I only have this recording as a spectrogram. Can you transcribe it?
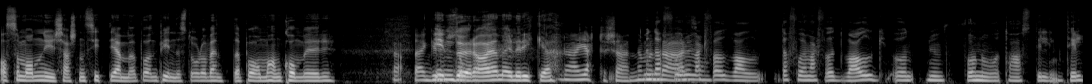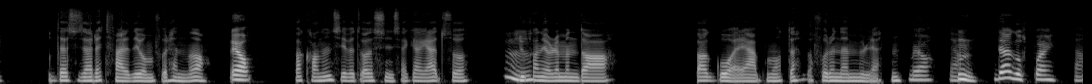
Altså må den nye kjæresten sitte hjemme på en pinnestol og vente på om han kommer Ja, inn døra igjen eller ikke. Det er hjerteskjærende, men, Men da det får, er sånn. valg, da får hun i hvert fall et valg, og hun får noe å ta stilling til. Og det syns jeg er rettferdig overfor henne, da. Ja. Da kan hun si 'vet du hva, det syns jeg ikke er greit', så Mm. du kan gjøre det, men da da går jeg, på en måte. Da får hun den muligheten. Ja. Ja. Mm. Det er et godt poeng. Ja.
